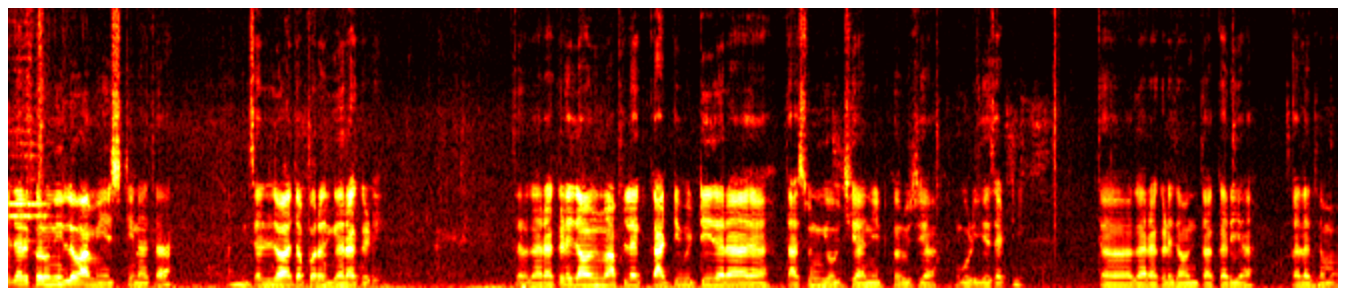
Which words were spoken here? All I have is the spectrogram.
बाजार करून इलो आम्ही एसटीन आता आणि चाललो आता परत घराकडे. तर घराकडे जाऊन आपल्या काठी बिटी जरा तासून घेऊची नीट करूची गुडघेसाठी तर घराकडे जाऊन ता करूया चला तर मग.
